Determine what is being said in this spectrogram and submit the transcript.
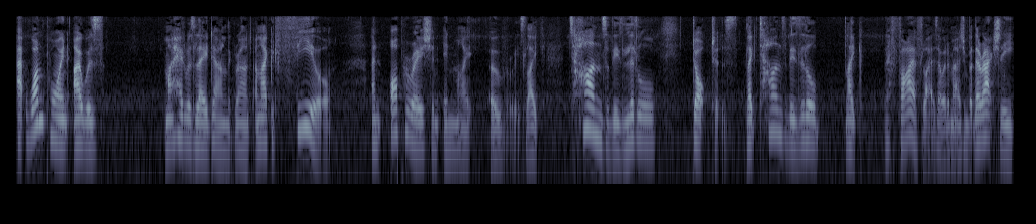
at one point I was, my head was laid down on the ground and I could feel an operation in my ovaries, like tons of these little doctors, like tons of these little, like they're fireflies, I would imagine, but they're actually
